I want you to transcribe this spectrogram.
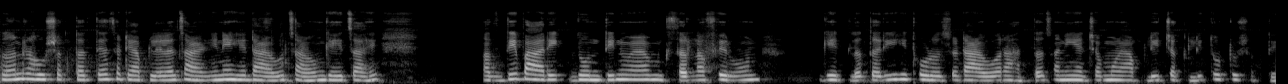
कण राहू शकतात त्यासाठी आपल्याला चाळणीने हे डाळवं चाळून घ्यायचं आहे. अगदी बारीक दोन तीन वेळा मिक्सरला फिरवून घेतलं तरीही थोडंसं डाळवं राहतंच आणि याच्यामुळे आपली चकली तुटू शकते.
